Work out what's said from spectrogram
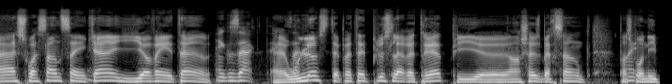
à 65 ans, il y a 20 ans. Exact. Euh, exact. où là, c'était peut-être plus la retraite puis euh, en chaise berçante. Ouais. qu'on est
